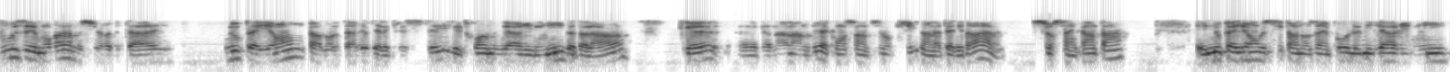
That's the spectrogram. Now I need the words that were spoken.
Vous et moi, M. Robitaille, nous payons par nos tarifs d'électricité les 3 milliards et demi de dollars que euh, Bernard Landry a consenti au CRI dans la braves sur 50 ans. Et nous payons aussi par nos impôts le milliard et demi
